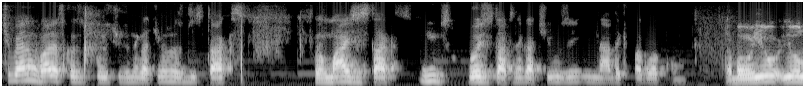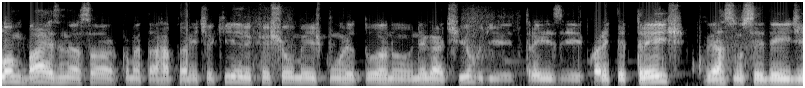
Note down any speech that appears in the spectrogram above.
tiveram várias coisas positivas e negativas nos destaques foram mais destaques, um, dois destaques negativos e nada que pagou a conta. Tá bom, e o, e o long bias, né? Só comentar rapidamente aqui, ele fechou o mês com um retorno negativo de 3,43 versus um CDI de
